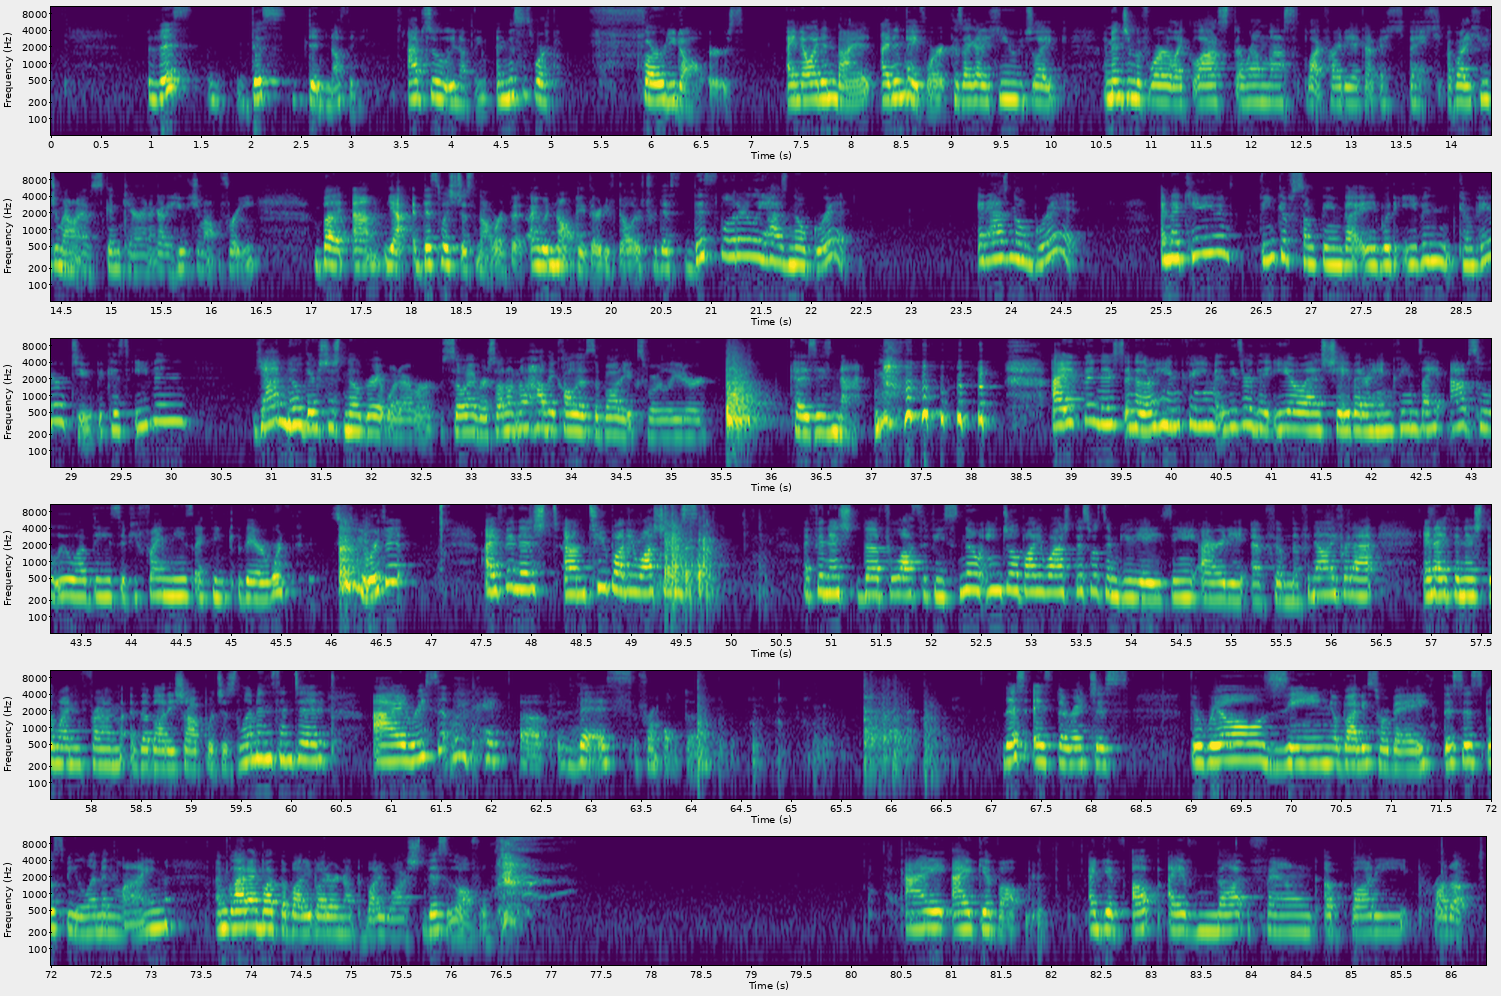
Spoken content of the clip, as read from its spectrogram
This, this did nothing. Absolutely nothing. And this is worth $30. I know I didn't buy it. I didn't pay for it because I got a huge, like, I mentioned before, like last, around last Black Friday, I got a, a, I bought a huge amount of skincare and I got a huge amount free. But, um, yeah, this was just not worth it. I would not pay $30 for this. This literally has no grit. It has no grit. And I can't even think of something that it would even compare to because even, yeah, no, there's just no grit whatever, so ever. So I don't know how they call this a body exfoliator because it's not. I finished another hand cream. These are the EOS Shea Butter hand creams. I absolutely love these. If you find these, I think they're worth, excuse me, worth it. I finished um, two body washes. I finished the Philosophy Snow Angel body wash. This was in Beauty AZ. I already filmed the finale for that. And I finished the one from the Body Shop, which is lemon scented. I recently picked up this from Ulta. This is the Righteous, the Real Zing Body Sorbet. This is supposed to be lemon lime. I'm glad I bought the body butter, not the body wash. This is awful. I I give up. I give up. I have not found a body product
